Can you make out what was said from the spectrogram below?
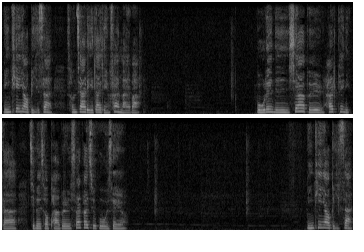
明天要比赛，从家里带点饭来吧。모레는시합을할테니까집에서밥을싸가지고오세요明天要比赛，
